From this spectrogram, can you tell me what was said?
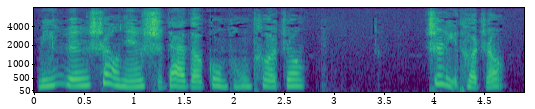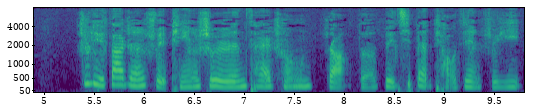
名人少年时代的共同特征。智力特征，智力发展水平是人才成长的最基本条件之一。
